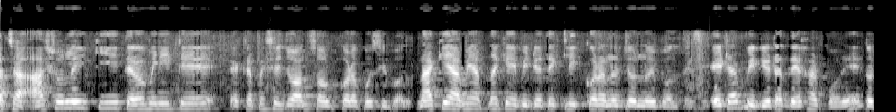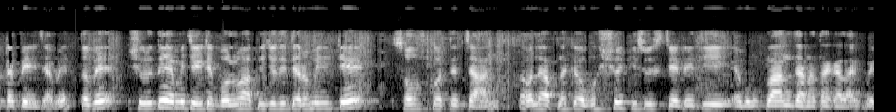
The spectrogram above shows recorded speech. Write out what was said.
আচ্ছা আসলেই কি তেরো মিনিটে একটা পেশে ওয়ান সলভ করা পসিবল নাকি আমি আপনাকে এই ভিডিওতে ক্লিক করানোর জন্যই বলতেছি? এটা ভিডিওটা দেখার পরে উত্তরটা পেয়ে যাবে তবে শুরুতেই আমি যেটা বলব, আপনি যদি তেরো মিনিটে সলভ করতে চান, তাহলে আপনাকে অবশ্যই কিছু স্ট্র্যাটেজি এবং প্ল্যান জানা থাকা লাগবে।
